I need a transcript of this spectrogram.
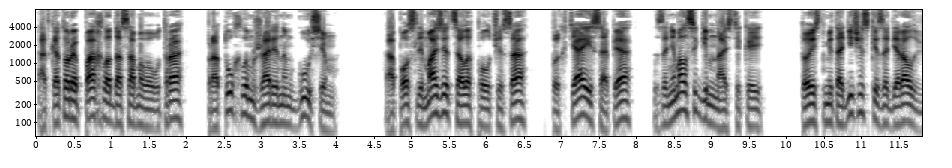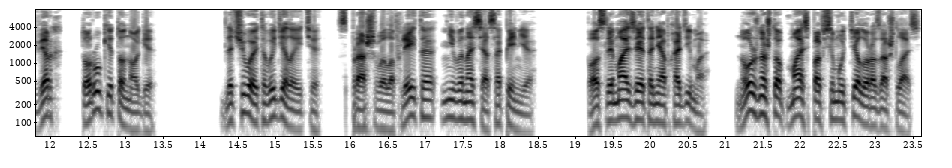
от которой пахло до самого утра протухлым жареным гусем, а после мази целых полчаса, пыхтя и сопя, занимался гимнастикой, то есть методически задирал вверх то руки, то ноги. «Для чего это вы делаете?» — спрашивала флейта, не вынося сопенья. «После мази это необходимо. Нужно, чтоб мазь по всему телу разошлась.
